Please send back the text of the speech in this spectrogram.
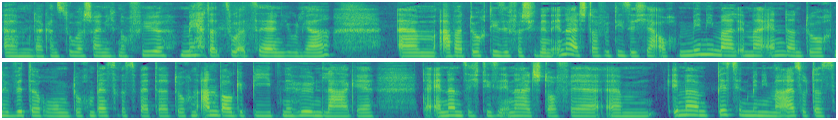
Ähm, da kannst du wahrscheinlich noch viel mehr dazu erzählen, Julia. Ähm, aber durch diese verschiedenen Inhaltsstoffe, die sich ja auch minimal immer ändern durch eine Witterung, durch ein besseres Wetter, durch ein Anbaugebiet, eine Höhenlage, da ändern sich diese Inhaltsstoffe ähm, immer ein bisschen minimal, so dass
